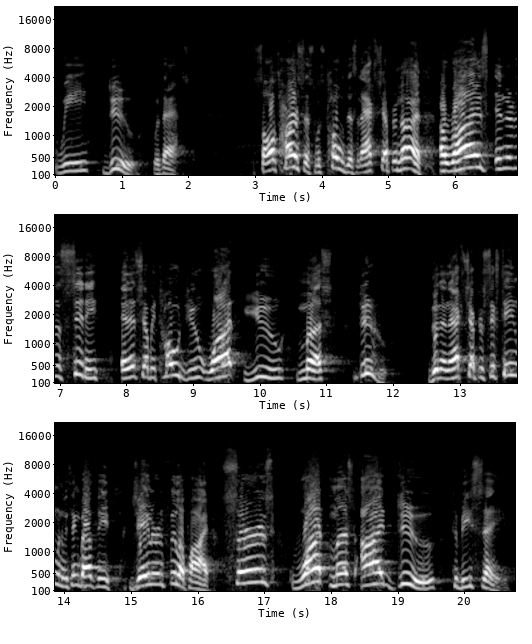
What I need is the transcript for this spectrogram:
we do? was asked. Saul of Tarsus was told this in Acts chapter 9. Arise, enter the city, and it shall be told you what you must do. Then in Acts chapter 16, when we think about the jailer in Philippi, Sirs, what must I do to be saved?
